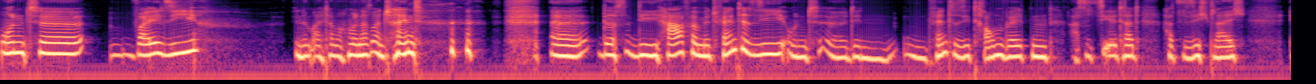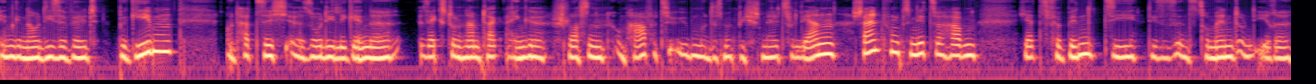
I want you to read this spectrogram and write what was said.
Und äh, weil sie, in dem Alter macht man das anscheinend, äh, dass die Harfe mit Fantasy und äh, den Fantasy-Traumwelten assoziiert hat, hat sie sich gleich in genau diese Welt begeben und hat sich äh, so die Legende sechs Stunden am Tag eingeschlossen, um Harfe zu üben und das möglichst schnell zu lernen. Scheint funktioniert zu haben. Jetzt verbindet sie dieses Instrument und ihre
